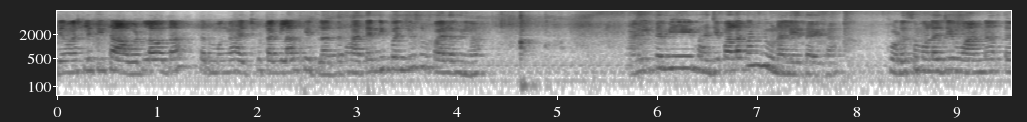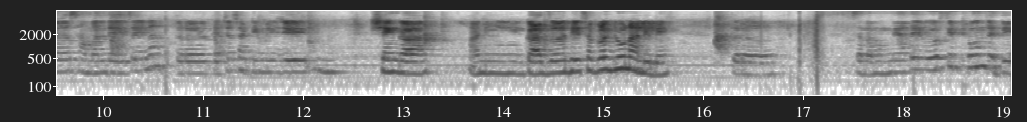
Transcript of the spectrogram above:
देवांशले तिथं आवडला होता तर मग हा छोटा ग्लास घेतला तर हा त्यांनी पंचवीस रुपयाला दिला. आणि इथं मी भाजीपाला पण घेऊन आले तर आहे का थोडंसं मला जे वाणात सामान द्यायचं आहे ना तर त्याच्यासाठी मी जे शेंगा आणि गाजर हे सगळं घेऊन आलेले. तर चला मग मी आता व्यवस्थित ठेवून देते.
